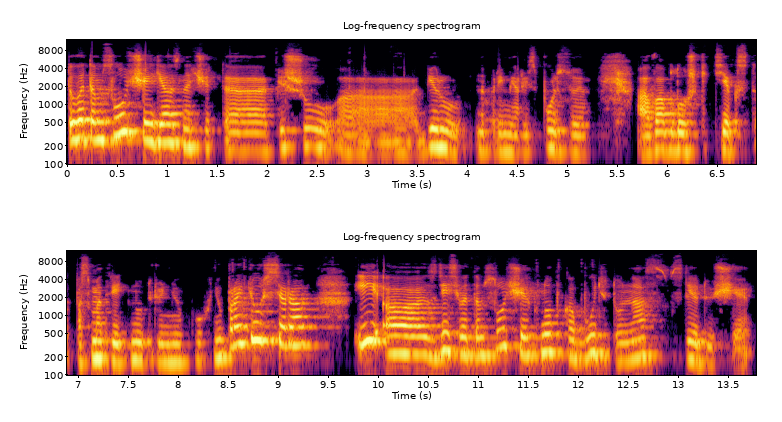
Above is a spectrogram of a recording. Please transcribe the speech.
то в этом случае я, значит, э, пишу, э, беру, например, использую а, в обложке текста «Посмотреть внутреннюю кухню продюсера», и э, здесь в этом случае кнопка будет у нас следующая следующее.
